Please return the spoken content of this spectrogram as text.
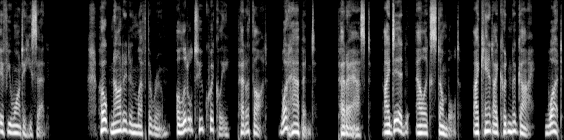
If you want to, he said. Hope nodded and left the room, a little too quickly, Peta thought. What happened? Peta asked. I did, Alex stumbled. I can't, I couldn't, a guy. What,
